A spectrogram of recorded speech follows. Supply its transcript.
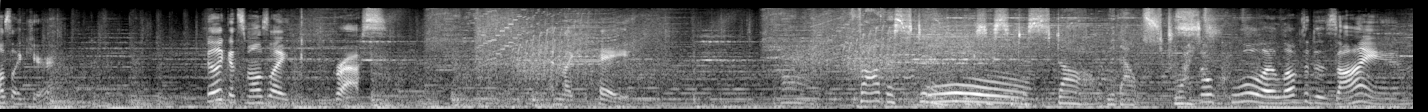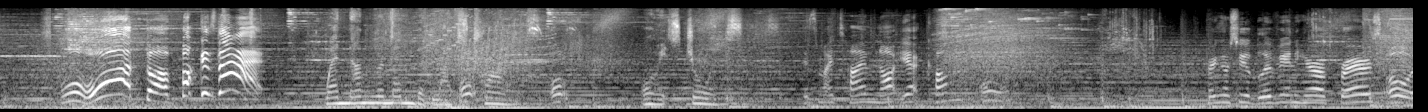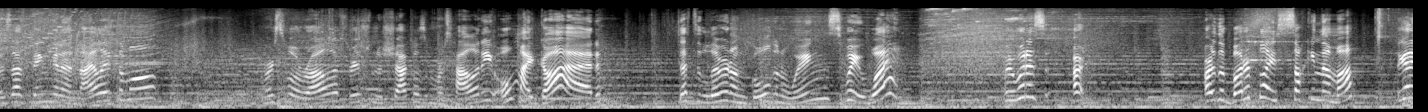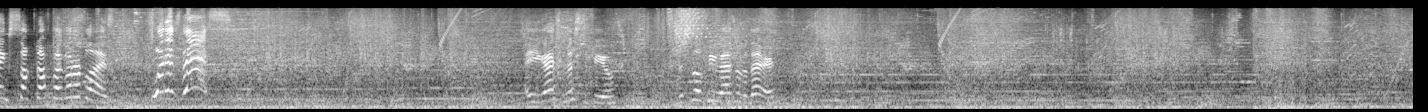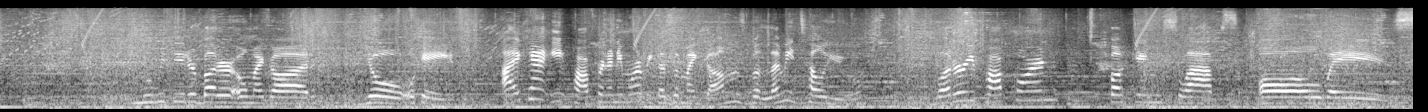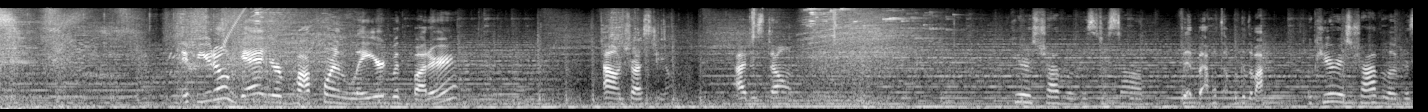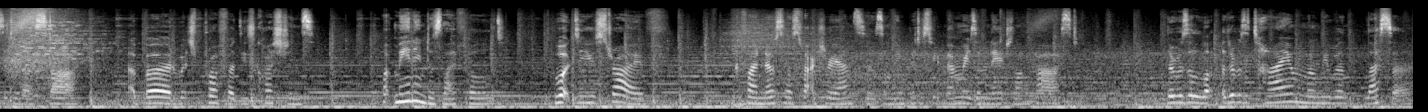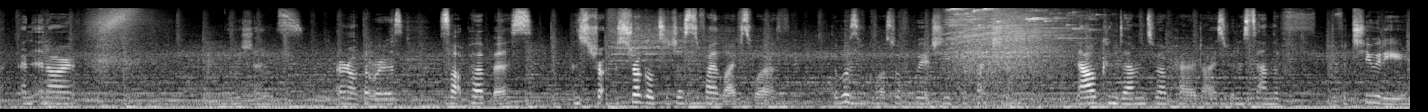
Smells like here? I feel like it smells like grass and like hay. Farther still Oh. existed a star without stripes. So cool. I love the design. Oh, what the fuck is that? where none remembered life's Oh. trials Oh, or its joys. is my time not yet come? Oh. Bring us to oblivion, hear our prayers. Oh, is that thing gonna annihilate them all? Merciful Ra-la, freed from the shackles of mortality. Oh my god! That's delivered on golden wings? Wait, what? Wait, what is. Are, are the butterflies sucking them up? They're getting sucked up by butterflies. What is this? Hey, you guys missed a few. There's still a few guys over there. Movie theater butter, oh my god. Yo, okay. I can't eat popcorn anymore because of my gums, but let me tell you, buttery popcorn fucking slaps always. If you don't get your popcorn layered with butter, I don't trust you. I just don't. A curious traveler visited a star. A curious traveler visited a star. A bird which proffered these questions. What meaning does life hold? What do you strive? I could find no satisfactory answers, only bittersweet memories of an age long past. There was a lo- there was a time when we were lesser, and in our nations, I don't know what that word is, sought purpose, and str- struggled to justify life's worth. There was, of course, before we achieved perfection. Now condemned to our paradise, we understand the f- fatuity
